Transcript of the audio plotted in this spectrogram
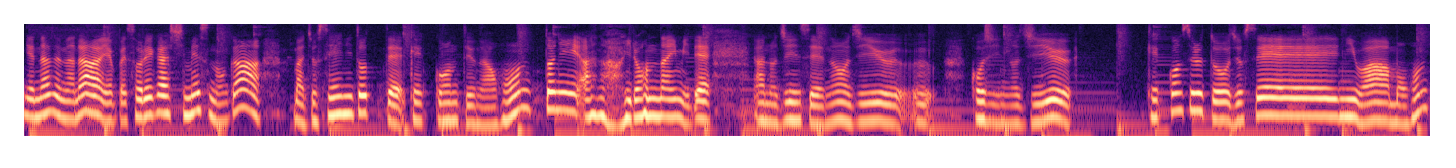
でなぜならやっぱりそれが示すのが、まあ、女性にとって結婚っていうのは本当にあのいろんな意味であの人生の自由個人の自由結婚すると女性にはもう本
